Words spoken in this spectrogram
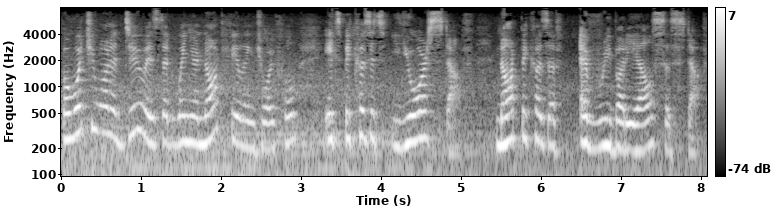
But what you want to do is that when you're not feeling joyful, it's because it's your stuff, not because of everybody else's stuff.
